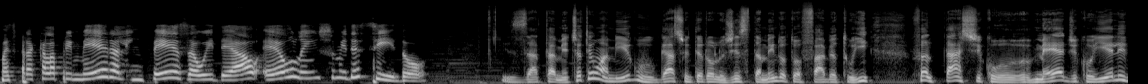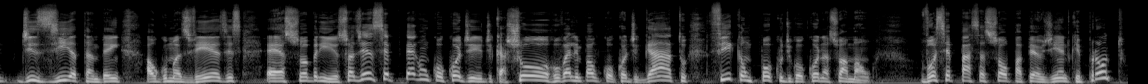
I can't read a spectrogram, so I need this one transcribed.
Mas para aquela primeira limpeza, o ideal é o lenço umedecido. Exatamente. Eu tenho um amigo, gastroenterologista também, doutor Fábio Tui, fantástico médico, e ele dizia também algumas vezes é, sobre isso. Às vezes você pega um cocô de, de cachorro, vai limpar um cocô de gato, fica um pouco de cocô na sua mão. Você passa só o papel higiênico e pronto?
